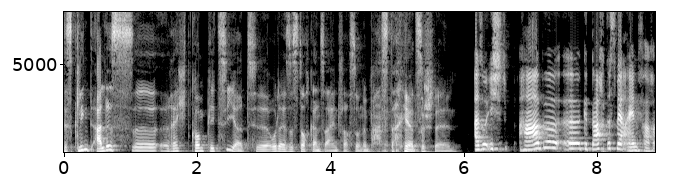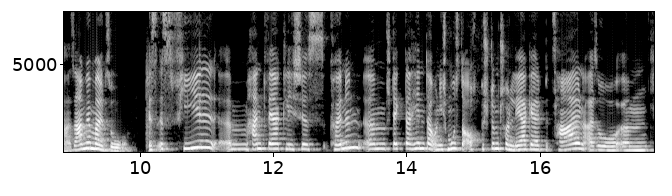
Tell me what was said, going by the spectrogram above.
Das klingt alles äh, recht kompliziert. Äh, oder ist es doch ganz einfach, so eine Pasta herzustellen? Also ich habe äh, gedacht, es wäre einfacher. Sagen wir mal so. Es ist viel ähm, handwerkliches Können ähm, steckt dahinter und ich musste auch bestimmt schon Lehrgeld bezahlen. Also ähm, äh,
